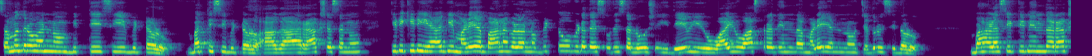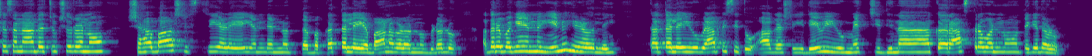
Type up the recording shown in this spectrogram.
ಸಮುದ್ರವನ್ನು ಬಿತ್ತಿಸಿ ಬಿಟ್ಟಳು, ಬತ್ತಿಸಿ ಬಿಟ್ಟಳು. ಆಗ ರಾಕ್ಷಸನು ಕಿಡಿಕಿಡಿಯಾಗಿ ಮಳೆಯ ಬಾಣಗಳನ್ನು ಬಿಟ್ಟು ಬಿಡದೆ ಸುರಿಸಲು ಶ್ರೀದೇವಿಯು ವಾಯುವಾಸ್ತ್ರದಿಂದ ಮಳೆಯನ್ನು ಚದುರಿಸಿದಳು. ಬಹಳ ಸಿಟ್ಟಿನಿಂದ ರಾಕ್ಷಸನಾದ ಚುಕ್ಷುರನು, ಶಹಬಾಷ್ ಸ್ತ್ರೀಯಳೆ ಎಂದೆನ್ನುತ್ತ ಕತ್ತಲೆಯ ಬಾಣಗಳನ್ನು ಬಿಡಲು ಅದರ ಬಗೆಯನ್ನು ಏನು ಹೇಳಲಿ? ಕತ್ತಲೆಯು ವ್ಯಾಪಿಸಿತು. ಆಗ ಶ್ರೀ ದೇವಿಯು ಮೆಚ್ಚಿ ದಿನಕರಾಸ್ತ್ರವನ್ನು ತೆಗೆದಳು.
